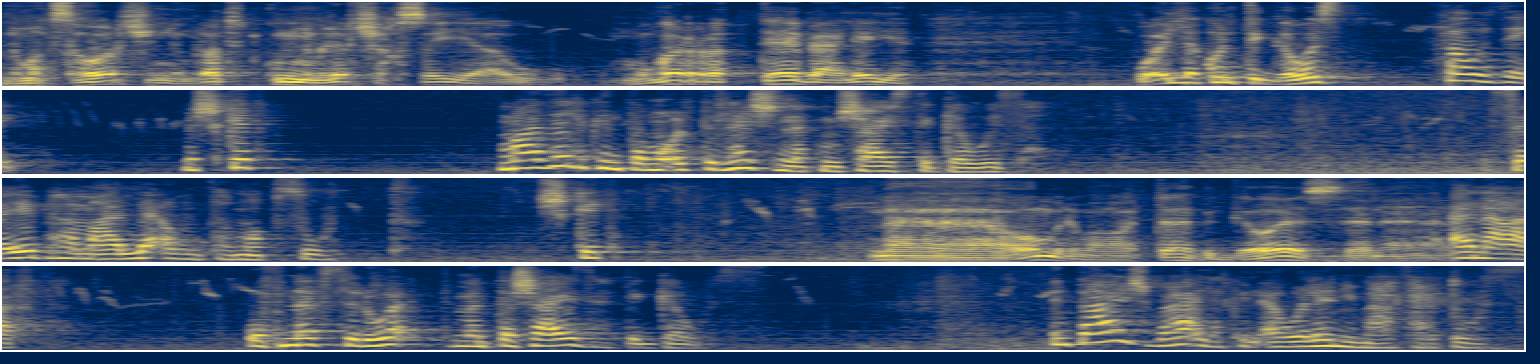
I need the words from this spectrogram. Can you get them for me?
أنا ما اتصورش إن مراتي تكون من غير شخصية أو مجرد تابع ليا. وإلا كنت اتجوزت. فوزية مش كده؟ مع ذلك أنت ما قلتلهاش إنك مش عايز تتجوزها. سايبها معلقة وأنت مبسوط. مش كده؟ أنا عمري ما وعدتها بالجواز. أنا أنا عارفة. وفي نفس الوقت ما أنتش عايزها تتجوز. أنت عايش بعقلك الأولاني مع فردوس.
